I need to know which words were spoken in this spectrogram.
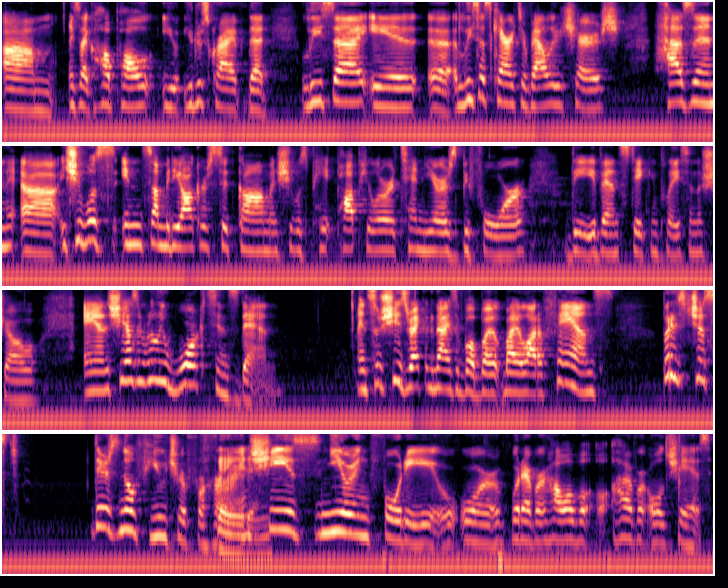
um, is like how Paul you, you described that Lisa is uh, Lisa's character Valerie Cherish hasn't uh, she was in some mediocre sitcom and she was popular 10 years before the events taking place in the show and she hasn't really worked since then and so she's recognizable by, by a lot of fans but it's just there's no future for her Fading. and she's nearing 40 or, whatever however, however old she is.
